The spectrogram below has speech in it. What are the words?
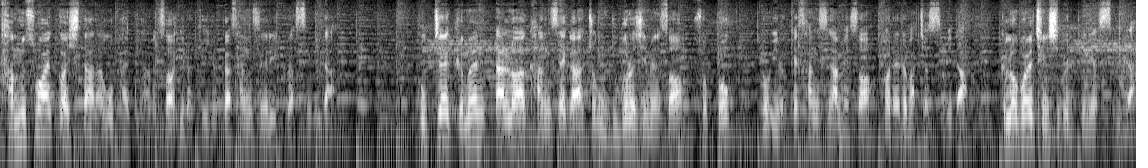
감소할 것이다라고 발표하면서 이렇게 유가 상승을 이끌었습니다. 국제 금은 달러와 강세가 조금 누그러지면서 소폭 또 이렇게 상승하면서 거래를 마쳤습니다. 글로벌 증시 브리핑이었습니다.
